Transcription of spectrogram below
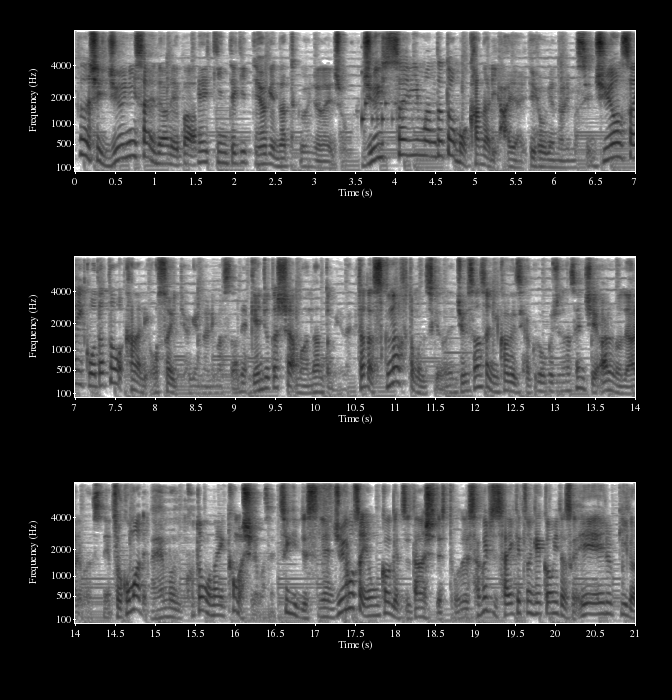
ただし、12歳であれば平均的って表現になってくるんじゃないでしょうか。11歳未満だともうかなり早いっていう表現になりますし、14歳以降だとかなり遅いっていう表現になりますので、現状としてはまあ何とも言えない。ただ少なくともですけどね、13歳2ヶ月167センチあるのであればですね、そこまで悩むこともないかもしれません。次ですね、15歳4ヶ月男子ですってことで、昨日採血の結果を見たんですが、ALP が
